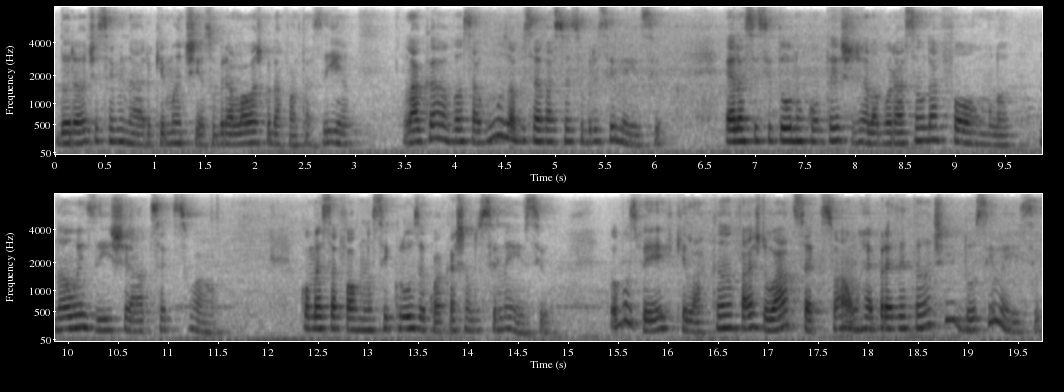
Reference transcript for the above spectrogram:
Durante o seminário que mantinha sobre a lógica da fantasia, Lacan avança algumas observações sobre o silêncio. Ela se citou no contexto de elaboração da fórmula não existe ato sexual. Como essa fórmula se cruza com a questão do silêncio? Vamos ver que Lacan faz do ato sexual um representante do silêncio.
